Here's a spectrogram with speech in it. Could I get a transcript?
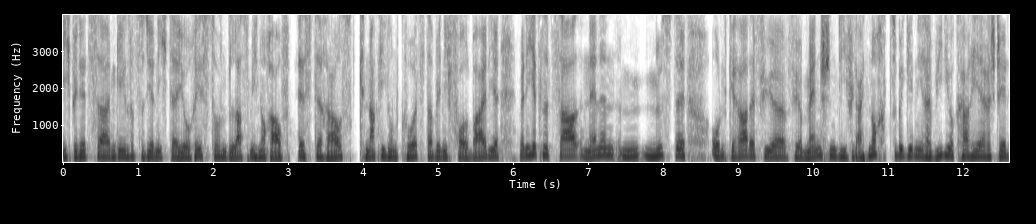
Ich bin jetzt äh, im Gegensatz zu dir nicht der Jurist und lass mich noch auf Äste raus, knackig und kurz, da bin ich voll bei dir. Wenn ich jetzt eine Zahl nennen müsste und gerade für, für Menschen, die vielleicht noch zu Beginn ihrer Videokarriere stehen,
